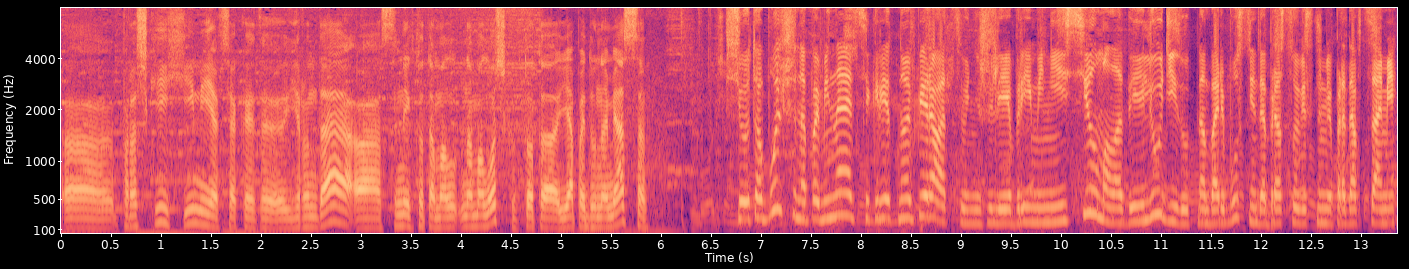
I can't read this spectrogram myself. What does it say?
э, порошки, химия, всякая эта ерунда, а остальные кто-то на молочку, кто-то я пойду на мясо. Все это больше напоминает секретную операцию. Не жалея времени и сил, молодые люди идут на борьбу с недобросовестными продавцами.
